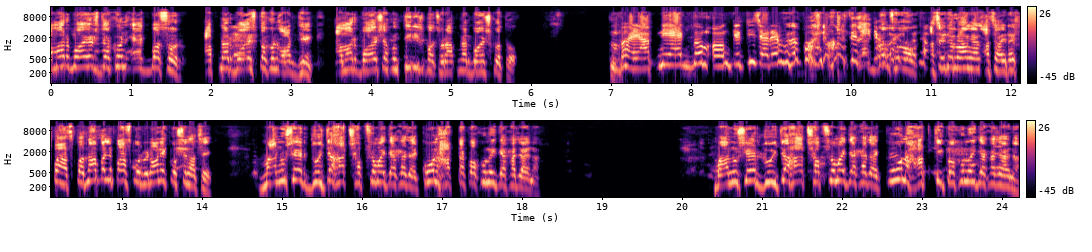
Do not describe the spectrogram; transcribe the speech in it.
আমার বয়স যখন এক বছর আপনার বয়স তখন অর্ধেক। আমার বয়স এখন তিরিশ বছর আপনার বয়স কত? ভাই আপনি একদম অঙ্কের টিচারের মতো প্রশ্ন। আচ্ছা এটা রং আচ্ছা এটা পাস না পারলে পাস করবেন অনেক কোশ্চেন আছে। মানুষের দুইটা হাত সবসময় দেখা যায় কোন হাতটা কখনোই দেখা যায় না। মানুষের দুইটা হাত সবসময় দেখা যায় কোন হাতটি কখনোই দেখা যায় না।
